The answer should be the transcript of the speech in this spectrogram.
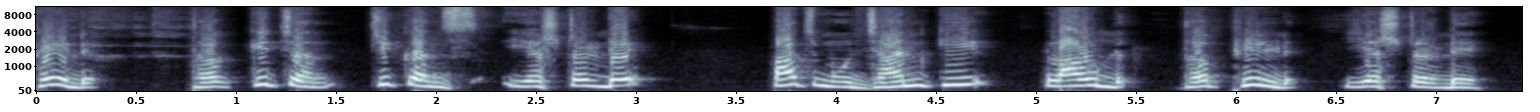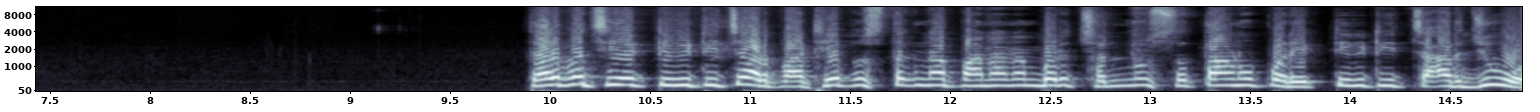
fed the kitchen chickens yesterday. પાંચમું, Janaki ploughed the field yesterday. ત્યાર પછી એક્ટિવિટી ચાર, પાઠ્યપુસ્તકના પાના નંબર છન્નું સત્તાણું પર એક્ટિવિટી ચાર જુઓ.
